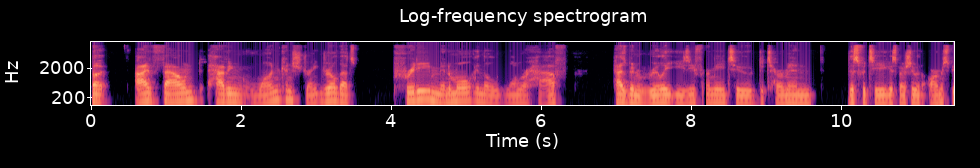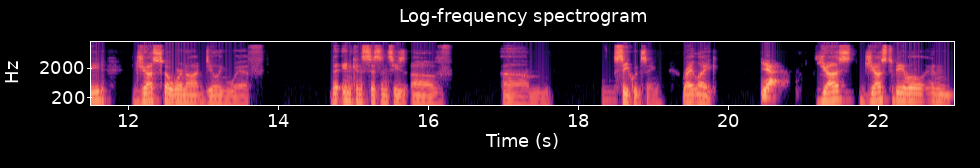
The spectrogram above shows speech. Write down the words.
But I've found having one constraint drill that's pretty minimal in the lower half has been really easy for me to determine this fatigue, especially with arm speed, just so we're not dealing with the inconsistencies of um sequencing, right? Like yeah. Just just to be able and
